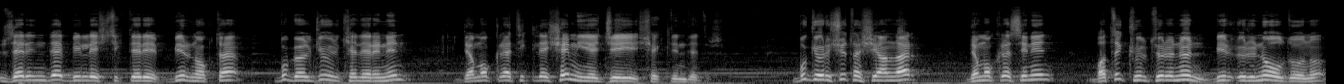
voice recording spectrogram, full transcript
üzerinde birleştikleri bir nokta bu bölge ülkelerinin demokratikleşemeyeceği şeklindedir. Bu görüşü taşıyanlar demokrasinin Batı kültürünün bir ürünü olduğunu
